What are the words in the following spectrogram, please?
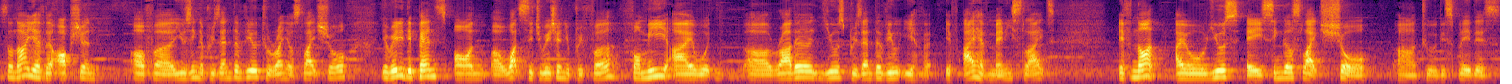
So now you have the option of uh, using the presenter view to run your slideshow. It really depends on uh, what situation you prefer. For me, I would uh, rather use presenter view if, if I have many slides. If not, I will use a single slide show uh, to display this.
